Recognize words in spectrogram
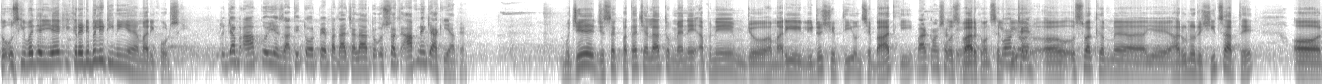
तो उसकी वजह यह है कि क्रेडिबिलिटी नहीं है हमारी कोर्ट्स की। तो जब आपको ये ज़ाती तौर पे पता चला तो उस वक्त आपने क्या किया फिर? मुझे जिस वक्त पता चला तो मैंने अपने जो हमारी लीडरशिप थी उनसे बात की। बार कौंसिल उस बार कौंसिल की और उस वक्त ये हारून रशीद साहब थे और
